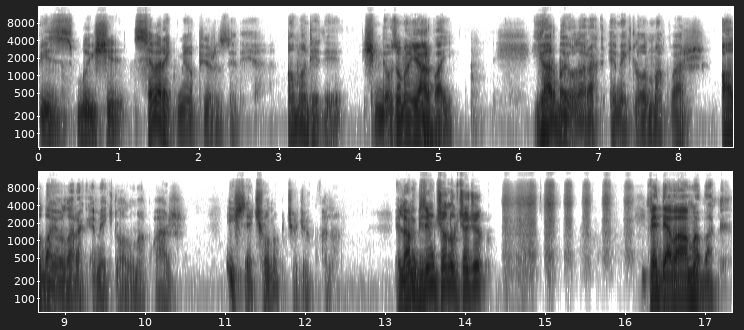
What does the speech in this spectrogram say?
Biz bu işi severek mi yapıyoruz dedi ya. Ama dedi şimdi o zaman yarbay. Yarbay olarak emekli olmak var. Albay olarak emekli olmak var. İşte çoluk çocuk falan. E lan bizim çoluk çocuk. Ve devamı bak.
